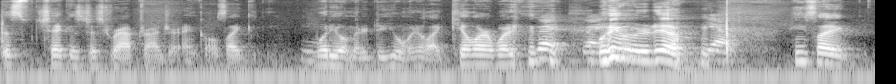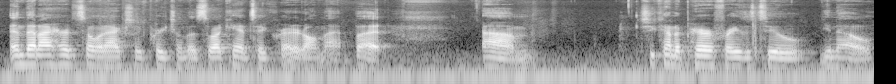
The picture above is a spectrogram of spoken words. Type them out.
this chick is just wrapped around your ankles. Like, what do you want me to do? You want me to like kill her? What, Right, right. what do you want me to do? Yeah. He's like, and then I heard someone actually preach on this, so I can't take credit on that. But um, she kind of paraphrases to, you know,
